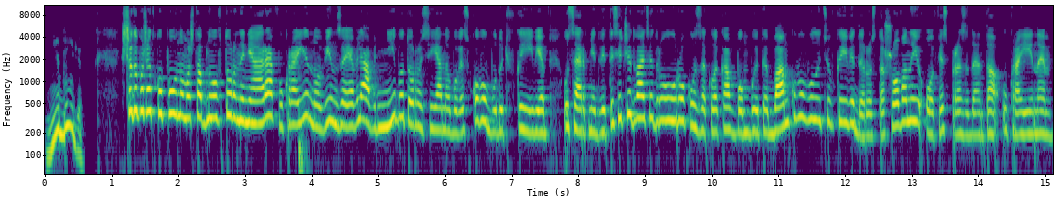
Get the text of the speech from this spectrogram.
не будет. Щодо початку повномасштабного вторгнення РФ в Україну він заявляв, нібито росіяни обов'язково будуть в Києві. У серпні 2022 року закликав бомбити банкову вулицю в Києві, де розташований офіс президента України.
